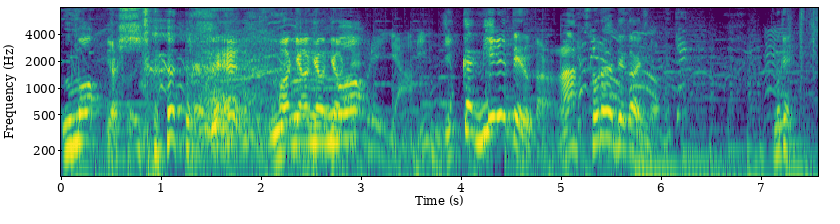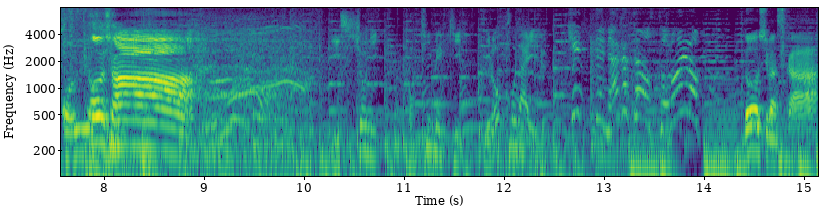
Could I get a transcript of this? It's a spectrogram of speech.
うまっ。よし。オッケーオッケーオッケーオッケうまープレイヤー忍一回見れてるからな。それはでかいぞ。向け。よっしゃ一緒にときめきクロコダイル。切って長さを揃えろ。どうしますか？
